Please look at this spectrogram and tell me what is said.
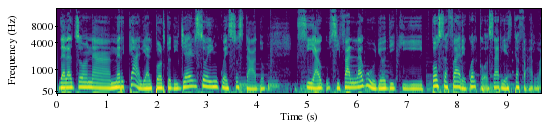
dalla zona Mercali al porto di Gelso e in questo stato. Si, si fa l'augurio di chi possa fare qualcosa riesca a farla.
